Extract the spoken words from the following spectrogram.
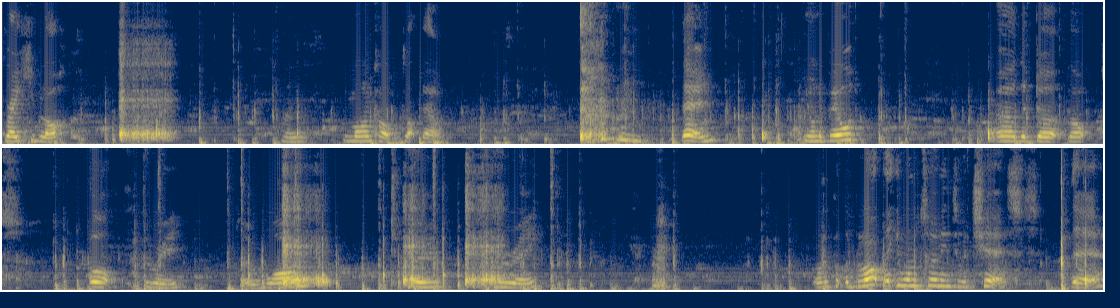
break your block, and then your minecart will drop down. then you want to build uh, the dirt blocks up three. So one, two, three. I want to put the block that you want to turn into a chest there.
